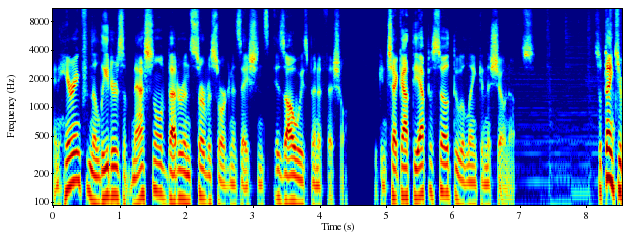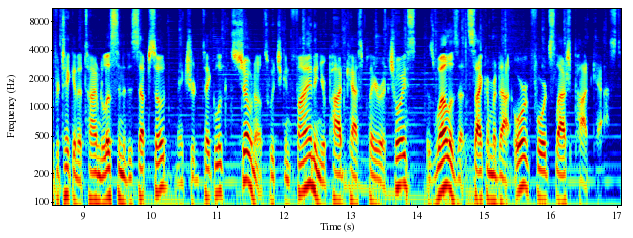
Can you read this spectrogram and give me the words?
and hearing from the leaders of national veteran service organizations is always beneficial. You can check out the episode through a link in the show notes. So thank you for taking the time to listen to this episode. Make sure to take a look at the show notes, which you can find in your podcast player of choice, as well as at psycharmor.org forward slash podcast.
